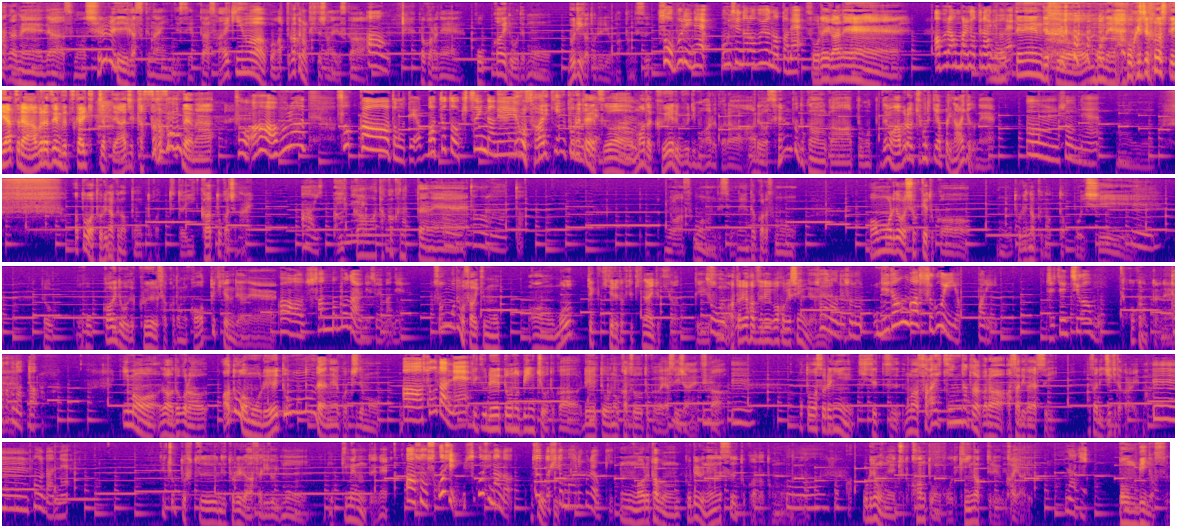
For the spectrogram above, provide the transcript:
ただねじゃあその種類が少ないんですよ。だから最近はこう暖かくなってきたじゃないですか。あん。だからね北海道でもブリが取れるようです。そうブリねお店に並ぶようになったね。それがね油あんまり乗ってないけどね。乗ってねえんですよ。もうね北上してやつら油全部使い切っちゃって味カッサカサなんだよな。そうああ油そっかーと思って。まあちょっときついんだね。でも最近取れたやつはうん。まだ食えるブリもあるからあれは鮮度とかなのかなって思って。でも油は基本的にやっぱりないけどね。うんそうね。うん。あとは取れなくなったのとかって言ったらイカとかじゃない？イカねイカは高くなったよね、うん、高くなった。まあそうなんですよね。だからそのあんまりだから鮭とかも取れなくなったっぽいし、うん。北海道で食える魚も変わってきてんだよね。ああサンマもだよねそういえばね。サンマでも最近もあの戻ってきてる時と来てない時があっていうその当たり外れが激しいんだよね。そうなんだよ。その値段がすごいやっぱり全然違うもん。高くなったよね。高くなった。今はだだからあとはもう冷凍ものなんだよねこっちでも。ああそうだね。結局冷凍のビンチョウとか冷凍のカツオとかが安いじゃないですか、うん、うん。あとはそれに季節まあ最近だとだからアサリが安い。アサリ時期だから今。うーんそうだね。でちょっと普通で取れるアサリよりも大きめなんだよね。あそう少し少しなんだ。ちょっと一回りぐらい大きい。うんあれ多分取れる年数とかだとお思う。ーそっか。俺でもねちょっと関東の方で気になってる貝ある何ボンビノス。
